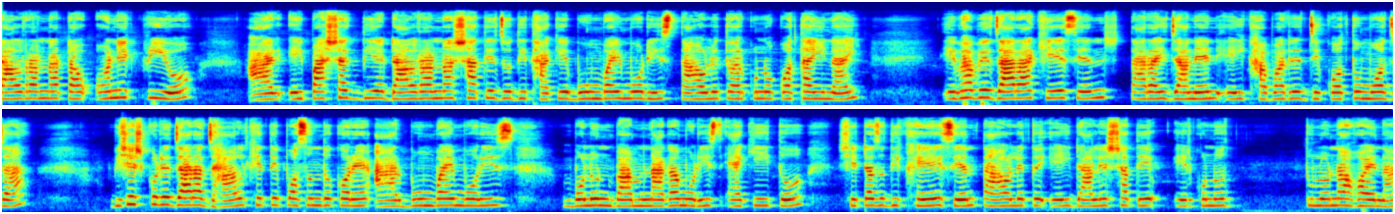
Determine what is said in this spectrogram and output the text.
ডাল রান্নাটাও অনেক প্রিয়। আর এই পাট শাক দিয়ে ডাল রান্নার সাথে যদি থাকে বোম্বাই মরিচ, তাহলে তো আর কোনো কথাই নাই। এভাবে যারা খেয়েছেন, তারাই জানেন এই খাবারের যে কত মজা। বিশেষ করে যারা ঝাল খেতে পছন্দ করে, আর বোম্বাই মরিচ বলুন বাম নাগা মরিচ একই তো, সেটা যদি খেয়েছেন, তাহলে তো এই ডালের সাথে এর কোনো তুলনা হয় না।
